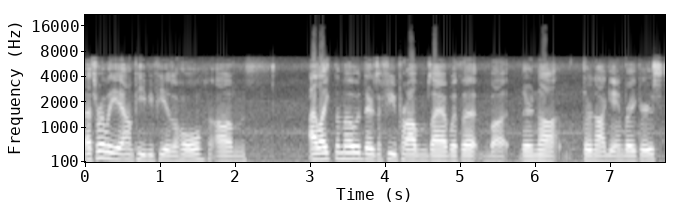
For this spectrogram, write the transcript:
that's really on PvP as a whole. Um, I like the mode. There's a few problems I have with it, but they're not they're not game breakers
